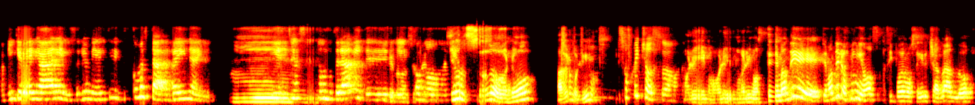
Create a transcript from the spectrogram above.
A mí que venga alguien me salude y me diga, ¿cómo estás, reina? Y, y estoy Mm, haciendo un trámite, Qué y como, ¿Quién sos, no? A ver, volvimos. sospechoso. Volvimos, volvimos, volvimos. Te mandé, te mandé los míos, así podemos seguir charlando.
